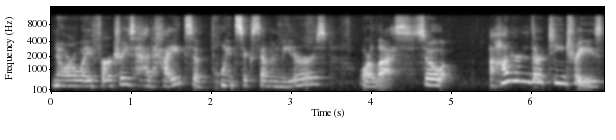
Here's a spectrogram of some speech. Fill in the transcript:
Norway fir trees had heights of 0.67 meters or less. So 113 trees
